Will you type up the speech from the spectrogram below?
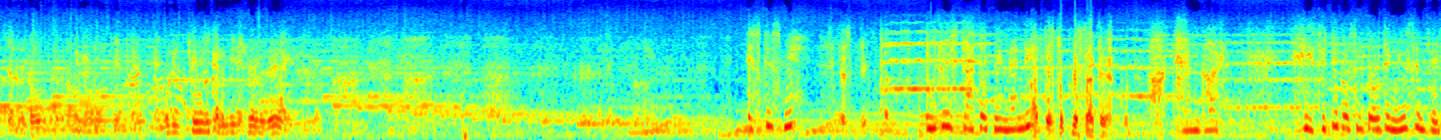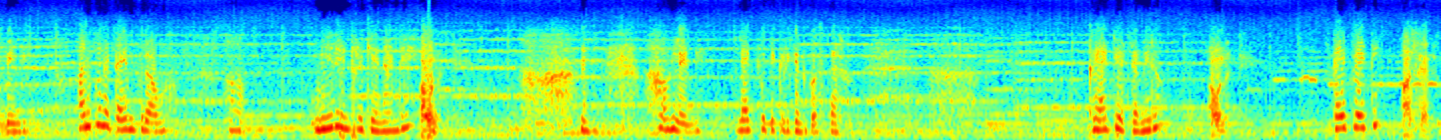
తిరగడం ఇప్పుడు excuse me please interview start అయిపోయిందండి జస్ట్ ఇప్పుడే స్టార్ట్ అయ్యాను అనుకుంటా. థ్యాంక్ గాడ్ ఈ సిటీ బస్సులతో ఒకటి న్యూసెన్స్ అయిపోయింది. అనుకున్న టైంకు రావు. ఆ, మీరు ఇంటర్వ్యూకేనా అండి? అవును అవునులేండి. లేకపోతే ఇక్కడికి ఎందుకు వస్తారు? గ్రాడ్యుయేటా మీరు? అవునండి. టైప్ రైటింగ్ పాస్ అయ్యానండి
